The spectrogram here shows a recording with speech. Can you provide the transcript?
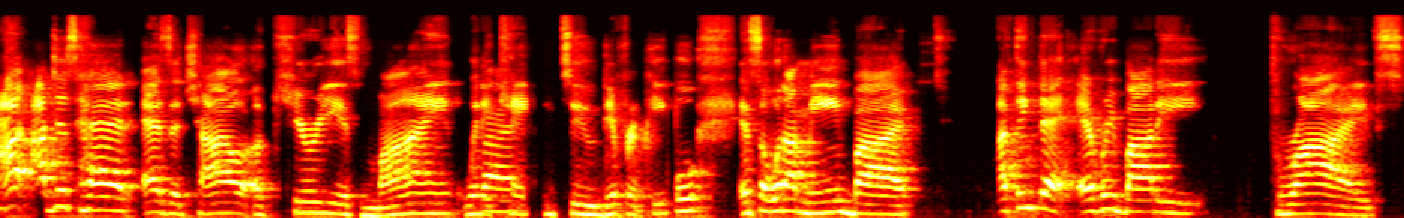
I I, just had as a child a curious mind when right. it came to different people. And so what I mean by I think that everybody thrives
